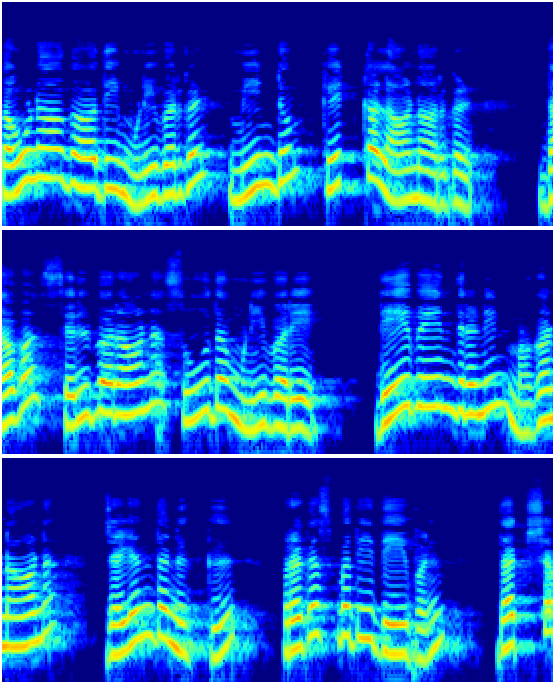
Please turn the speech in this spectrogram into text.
சௌனாகாதி முனிவர்கள் மீண்டும் கேட்கலானார்கள். தவ செல்வரான சூத முனிவரே தேவேந்திரனின் மகனான ஜெயந்தனுக்கு பிரகஸ்பதி தேவன் தக்ஷ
